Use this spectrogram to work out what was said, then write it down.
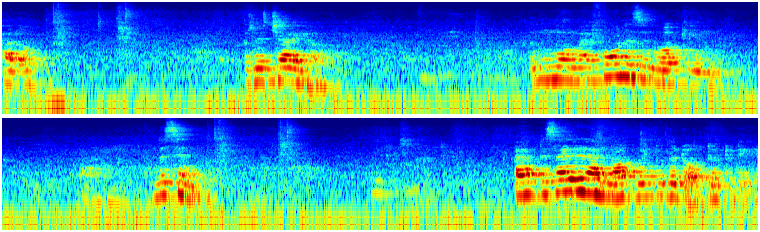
Hello? Rechaya? No, my phone isn't working. Um, listen, I have decided I'm not going to the doctor today.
